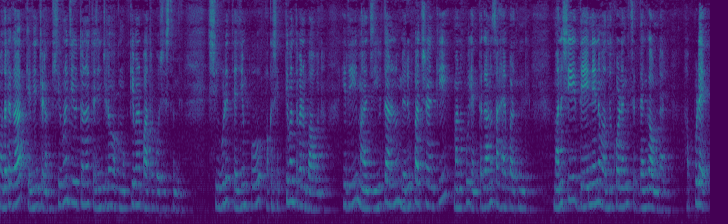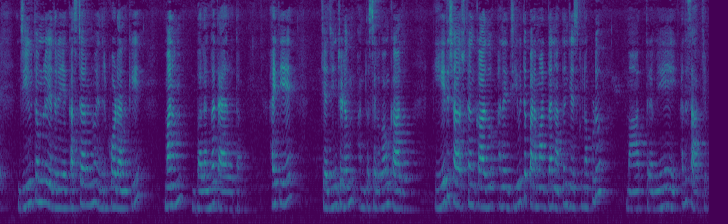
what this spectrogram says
మొదటగా త్యజించడం. శివుని జీవితంలో త్యజించడం ఒక ముఖ్యమైన పాత్ర పోషిస్తుంది. శివుడి త్యజింపు ఒక శక్తివంతమైన భావన. ఇది మన జీవితాలను మెరుగుపరచడానికి మనకు ఎంతగానో సహాయపడుతుంది. మనిషి దేన్నైనా వదులుకోవడానికి సిద్ధంగా ఉండాలి. అప్పుడే జీవితంలో ఎదురయ్యే కష్టాలను ఎదుర్కోవడానికి మనం బలంగా తయారవుతాం. అయితే త్యజించడం అంత సులభం కాదు. ఏది శాశ్వతం కాదు అనే జీవిత పరమార్థాన్ని అర్థం చేసుకున్నప్పుడు మాత్రమే అది సాధ్యం.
